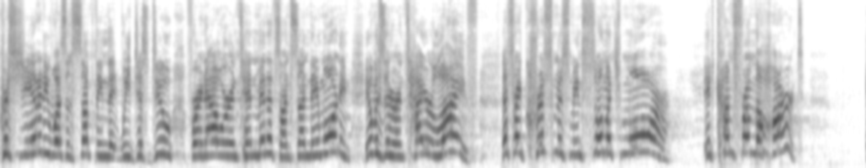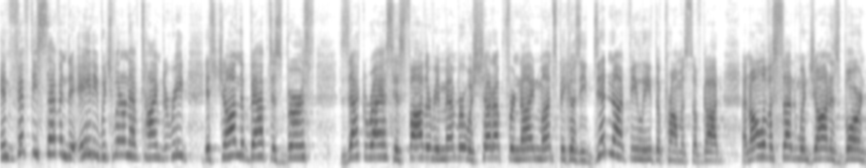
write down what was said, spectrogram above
Christianity wasn't something that we just do for an hour and 10 minutes on Sunday morning. It was her entire life. That's right, Christmas means so much more. It comes from the heart. In 57 to 80, which we don't have time to read, it's John the Baptist's birth. Zacharias, his father, remember, was shut up for nine months because he did not believe the promise of God. And all of a sudden, when John is born,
